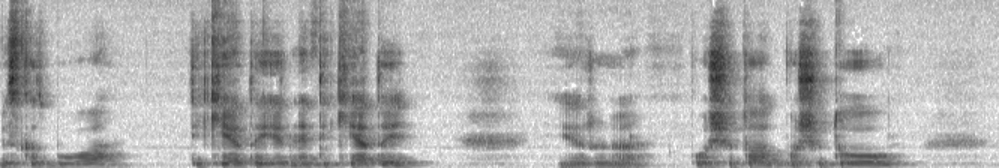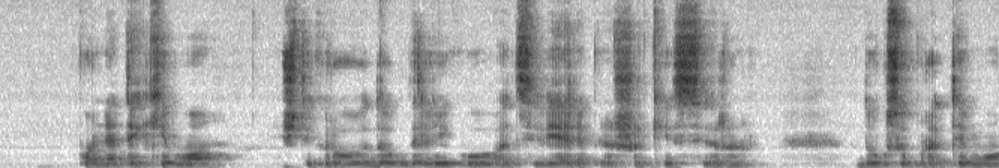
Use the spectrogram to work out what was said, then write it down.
viskas buvo tikėtai ir netikėtai. Ir po, šito, po šitų, po netekimo iš tikrųjų daug dalykų atsivėrė prieš akis ir daug supratimų.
